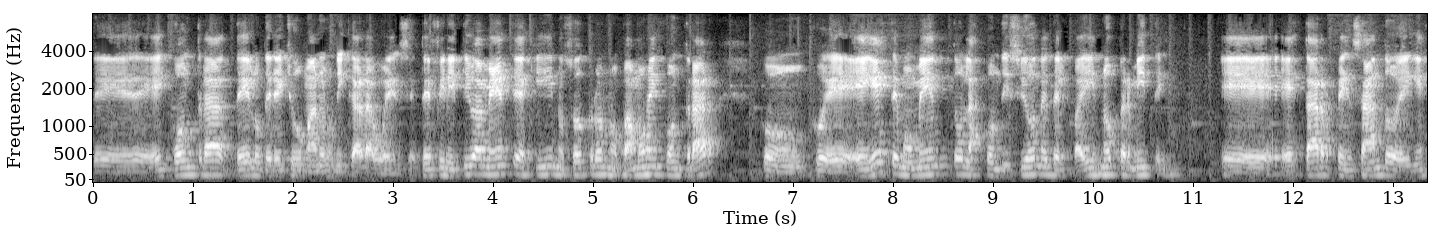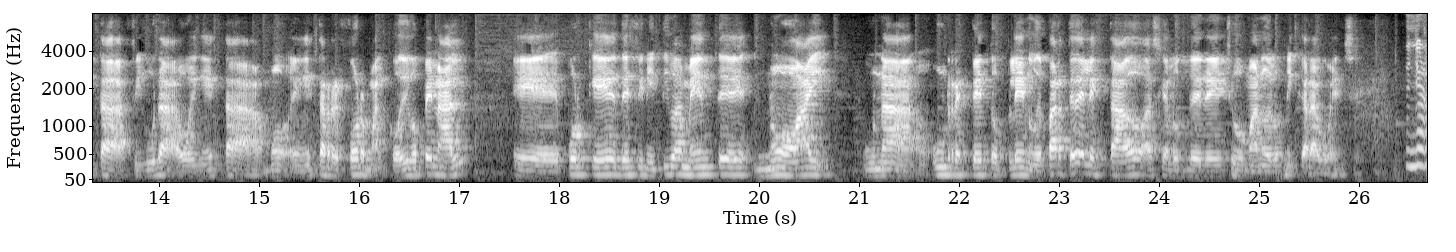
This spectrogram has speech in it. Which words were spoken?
en contra de los derechos humanos nicaragüenses. Definitivamente aquí nosotros nos vamos a encontrar que en este momento las condiciones del país no permiten eh, estar pensando en esta figura o en esta, en esta reforma al Código Penal, eh, porque definitivamente no hay una, un respeto pleno de parte del Estado hacia los derechos humanos de los nicaragüenses. Señor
